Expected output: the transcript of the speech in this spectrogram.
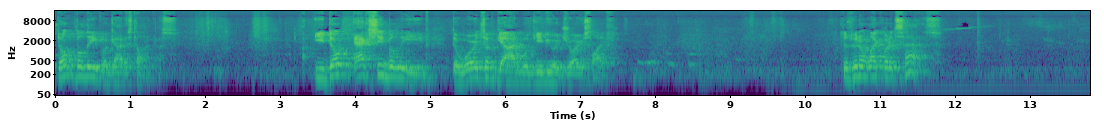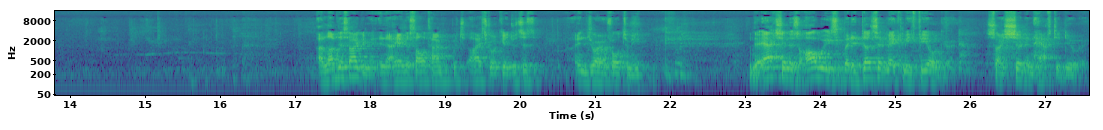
Don't believe what God is telling us. You don't actually believe the words of God will give you a joyous life. Because we don't like what it says. I love this argument, and I hear this all the time with high school kids, which is enjoyable to me. The action is always, but it doesn't make me feel good, so I shouldn't have to do it.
